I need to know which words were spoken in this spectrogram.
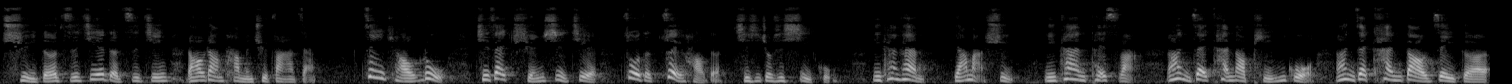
取得直接的资金，然后让他们去发展。这一条路，其实在全世界做的最好的，其实就是戏股。你看看亚马逊，你看 Tesla。然后你再看到苹果，然后你再看到这个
